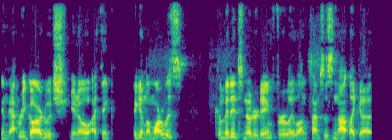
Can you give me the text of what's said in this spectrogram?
in that regard. Which you know, I think again, Limar was committed to Notre Dame for a really long time, so this is not like a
